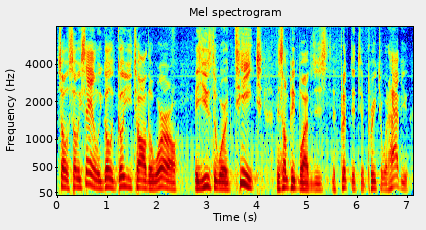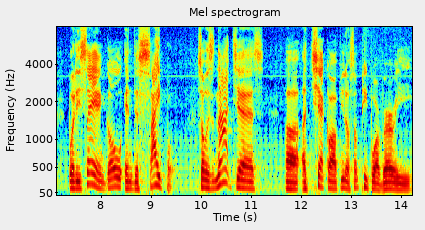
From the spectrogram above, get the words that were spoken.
So, so he's saying we go go ye to all the world. He used the word teach, and some people have just flipped it to preach or what have you. But he's saying go and disciple. So it's not just uh, a check off. You know, some people are very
